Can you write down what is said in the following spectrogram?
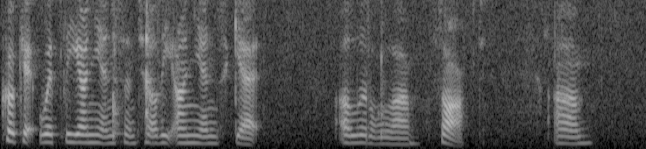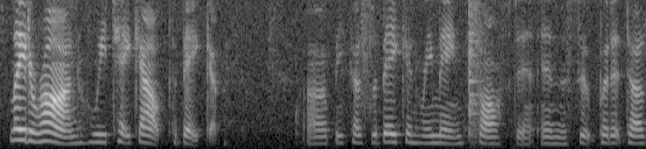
cook it with the onions until the onions get a little uh, soft. Um, later on, we take out the bacon uh, because the bacon remains soft in, in the soup, but it does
